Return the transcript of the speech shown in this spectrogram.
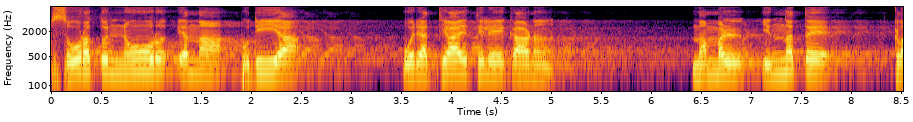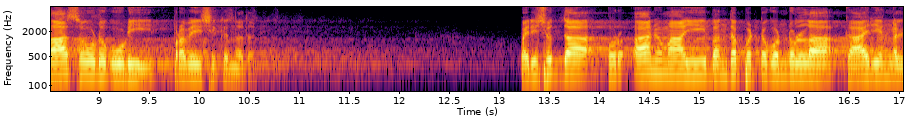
സൂറത്തുന്നൂർ എന്ന പുതിയ ഒരധ്യായത്തിലേക്കാണ് നമ്മൾ ഇന്നത്തെ ക്ലാസ്സോടുകൂടി പ്രവേശിക്കുന്നത്. പരിശുദ്ധ ഖുർആാനുമായി ബന്ധപ്പെട്ടുകൊണ്ടുള്ള കാര്യങ്ങൾ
